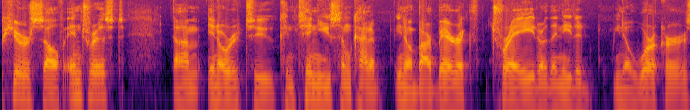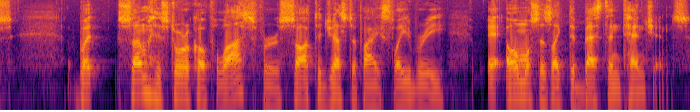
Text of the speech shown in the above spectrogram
pure self interest. Um, in order to continue some kind of you know barbaric trade, or they needed you know workers, but some historical philosophers sought to justify slavery eh, almost as like the best intentions.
